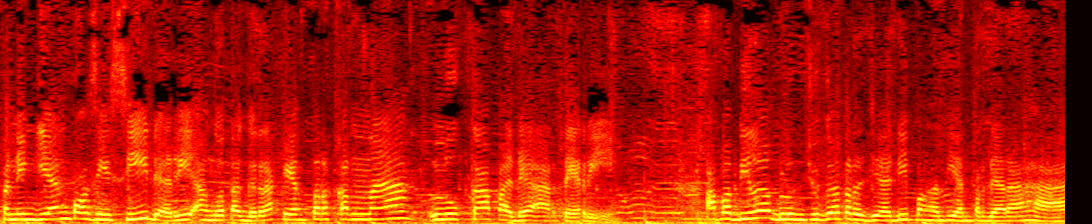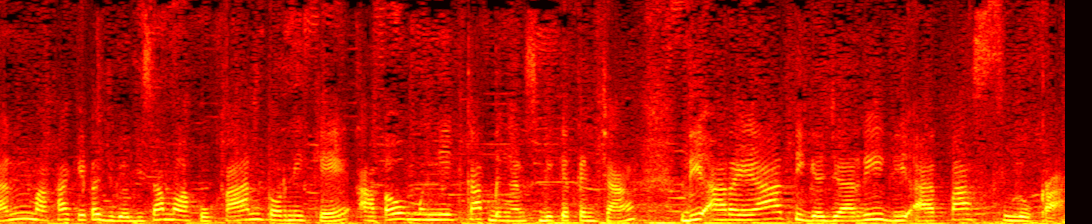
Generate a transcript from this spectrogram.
peninggian posisi dari anggota gerak yang terkena luka pada arteri. Apabila belum juga terjadi penghentian perdarahan, maka kita juga bisa melakukan tourniquet atau mengikat dengan sedikit kencang di area tiga jari di atas luka.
